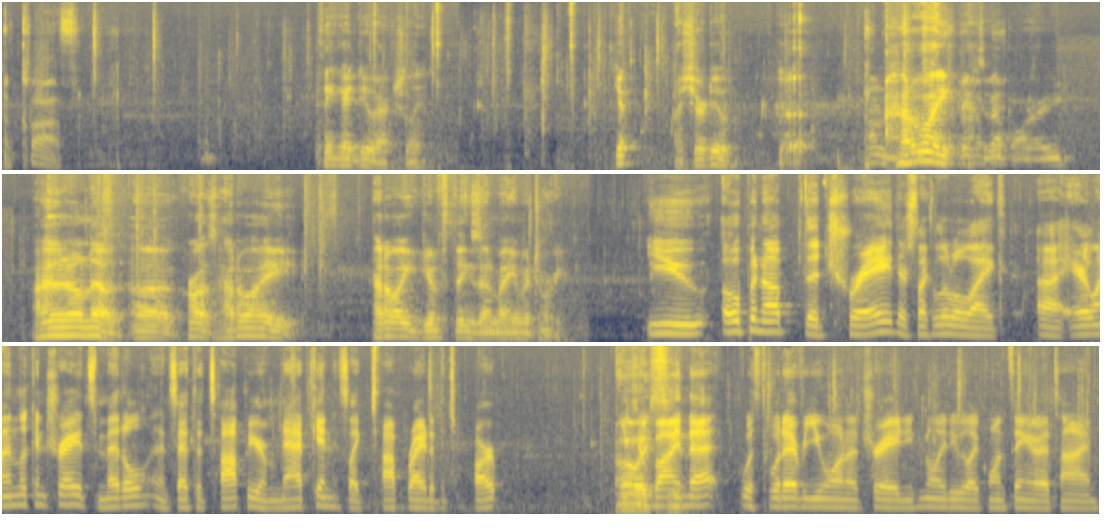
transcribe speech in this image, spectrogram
A cloth. I think I do actually. Yep, I sure do. How do I- Picked it up already. I don't know. Uh, Cross, how do I, how do I give things out of my inventory? You open up the tray. There's like a little like uh, airline looking tray. It's metal and it's at the top of your napkin. It's like top right of the tarp. You Oh, combine that with whatever you want to trade. You can only do like one thing at a time.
